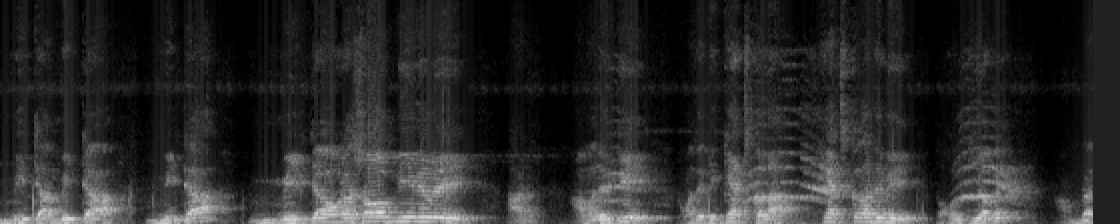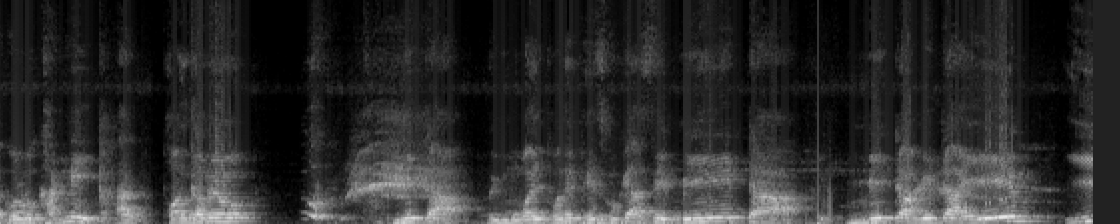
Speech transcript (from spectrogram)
মিটা মিটা মিটা মিটা ওরা সব নিয়ে নেবে। আর আমাদেরকে আমাদেরকে ক্যাচ কলা ক্যাচ কলা দেবে। তখন কি হবে? আমরা করব খাটনি আর ফল খাবেও। মেটা ওই মোবাইল ফোনে ফেসবুকে আসে মেটা মেটা মেটা এম ই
